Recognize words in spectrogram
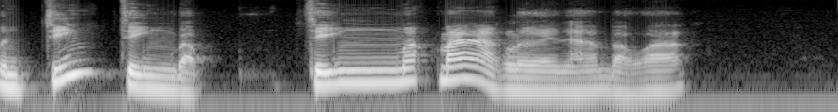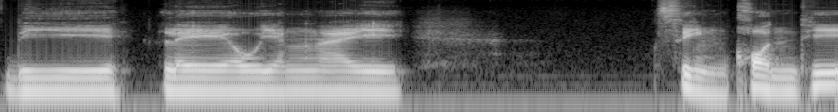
มันจริงจริงแบบจริงมาก ๆเลยนะ แบบว่า ดีเลวยังไง สิ่งคนที่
